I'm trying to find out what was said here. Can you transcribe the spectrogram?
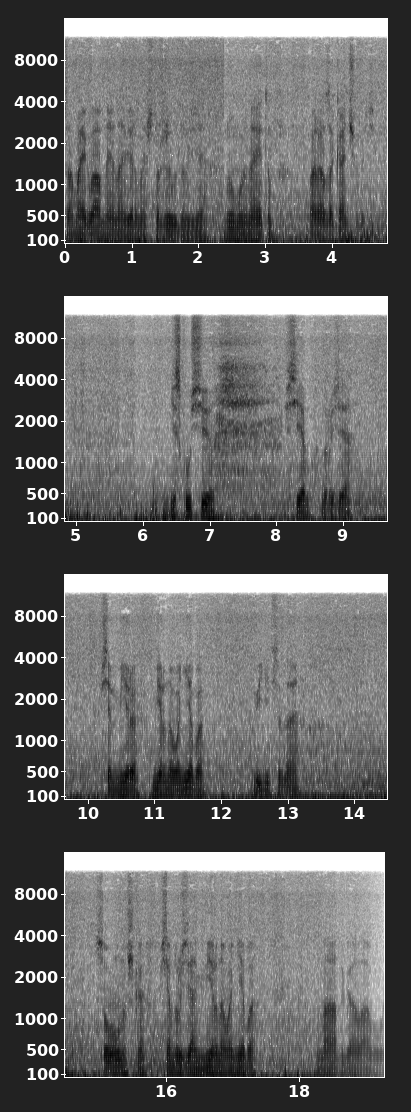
самое главное, наверное, что живы, друзья. Думаю, на этом пора заканчивать дискуссию. Всем, друзья, всем мира, мирного неба. Видите, да? Солнышко. Всем, друзья, мирного неба над головой.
